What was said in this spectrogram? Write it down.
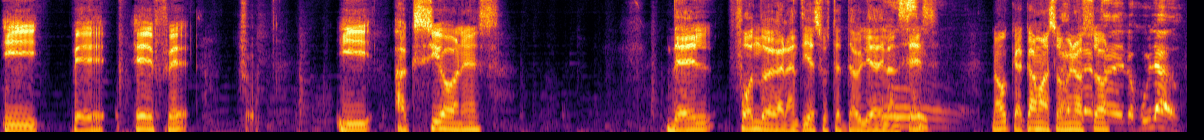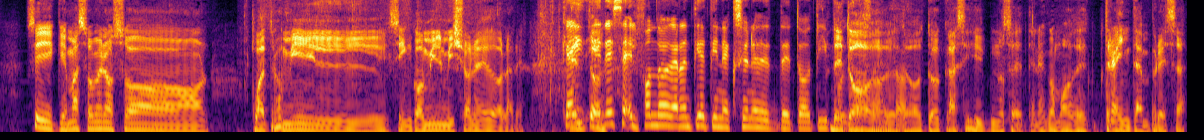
IPF y acciones del Fondo de Garantía de Sustentabilidad del ANSES, ¿no? Que acá más o La menos son... de los jubilados. Sí, que más o menos son 4.000, 5.000 millones de dólares. Que ahí Entonces- en ese, el fondo de garantía tiene acciones de, de todo tipo. de todo, de todo, todo, casi, no sé, tenés como de 30 empresas.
